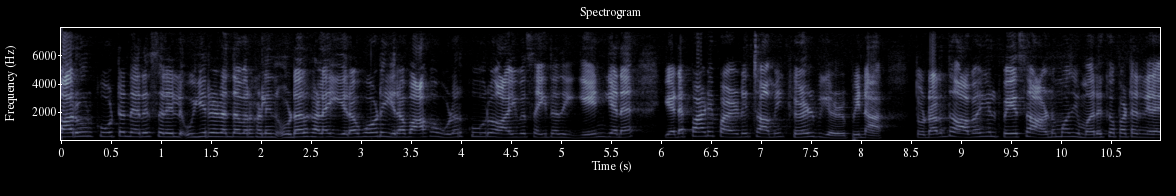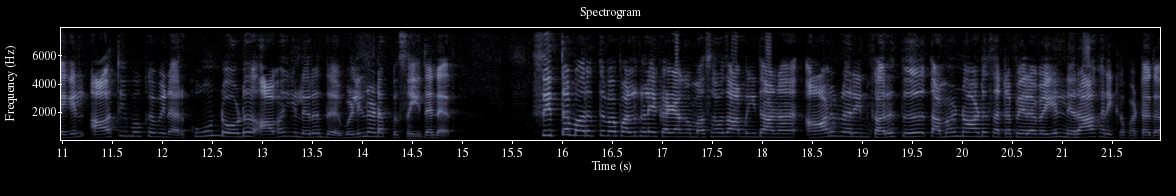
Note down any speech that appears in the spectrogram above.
கரூர் கூட்ட நெரிசலில் உயிரிழந்தவர்களின் உடல்களை இரவோடு இரவாக உடற்கூறு ஆய்வு செய்தது ஏன் என எடப்பாடி பழனிசாமி கேள்வி எழுப்பினார். தொடர்ந்து அவையில் பேச அனுமதி மறுக்கப்பட்ட நிலையில் அதிமுகவினர் கூண்டோடு அவையிலிருந்து வெளிநடப்பு செய்தனர். சித்த மருத்துவ பல்கலைக்கழக மசோதா மீதான ஆளுநரின் கருத்து தமிழ்நாடு சட்டப்பேரவையில் நிராகரிக்கப்பட்டது.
